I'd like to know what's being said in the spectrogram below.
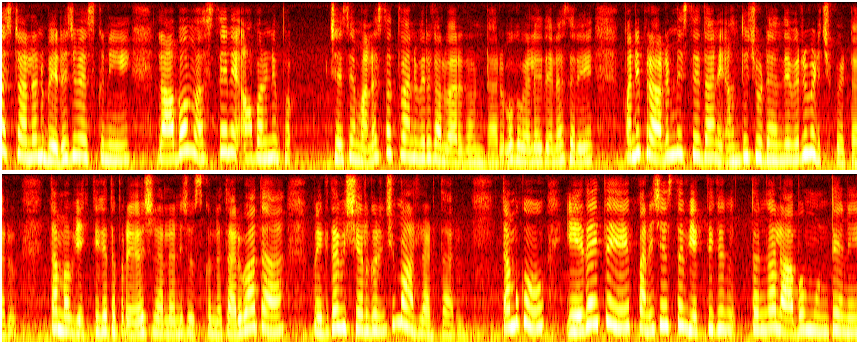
నష్టాలను బెరజు వేసుకుని లాభం వస్తేనే ఆ పనిని చేసే మనస్తత్వాన్ని వీరు కలవారుగా ఉంటారు. ఒకవేళ ఏదైనా సరే పని ప్రారంభిస్తే దాన్ని అంతు చూడనిది వీరు విడిచిపెట్టారు. తమ వ్యక్తిగత ప్రయోజనాలను చూసుకున్న తర్వాత మిగతా విషయాల గురించి మాట్లాడతారు. తమకు ఏదైతే పని చేస్తే వ్యక్తిగతంగా లాభం ఉంటేనే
